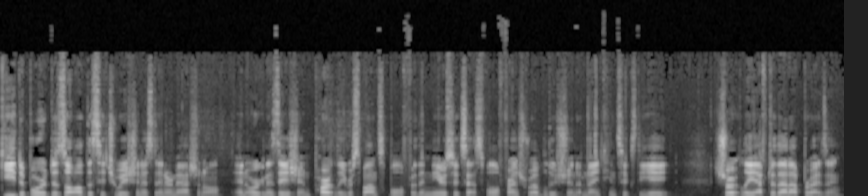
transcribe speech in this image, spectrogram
Guy Debord dissolved the Situationist International, an organization partly responsible for the near successful French Revolution of 1968, shortly after that uprising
